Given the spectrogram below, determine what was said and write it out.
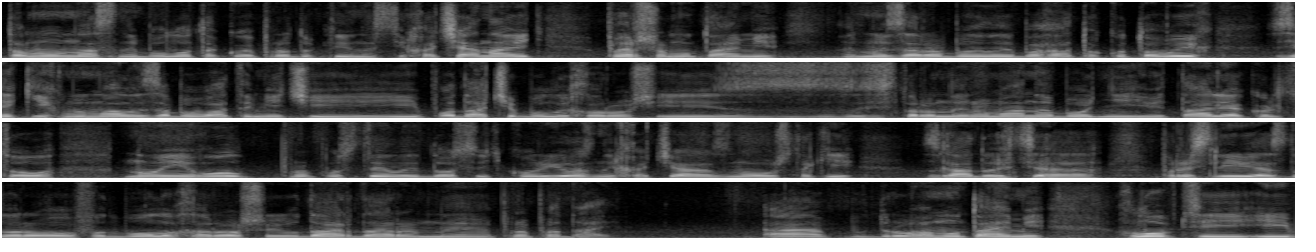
Тому в нас не було такої продуктивності. Хоча навіть в першому таймі ми заробили багато кутових, з яких ми мали забивати м'ячі. І подачі були хороші, і зі сторони Романа Бодні, і Віталія Кольцова. Ну і гол пропустили досить курйозний, хоча знову ж таки згадується прислів'я здорового футболу, хороший удар даром не пропадає. А в другому таймі хлопці і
